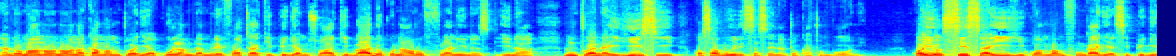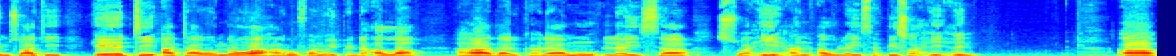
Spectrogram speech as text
Na ndio maana unaona kama mtu hajakula muda mrefu hata akipiga mswaki bado kuna harufu fulani ina, ina mtu anaihisi kwa sababu ili sasa inatoka tumboni. Kwa hiyo si sahihi kwamba mfungaji asipige mswaki eti ataondoa harufu anayoipenda allah hadha lkalamu laisa sahihan au laisa bisahihin. Uh,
